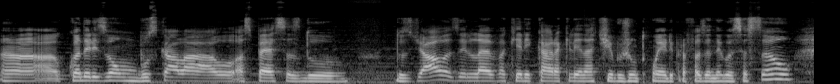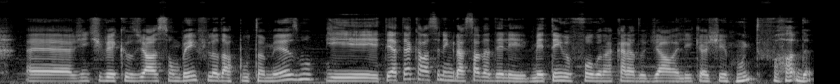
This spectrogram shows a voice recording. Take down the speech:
ah, quando eles vão buscar lá as peças do, dos Jawas, ele leva aquele cara, aquele nativo junto com ele pra fazer a negociação. É, a gente vê que os Jawas são bem filho da puta mesmo. E tem até aquela cena engraçada dele metendo fogo na cara do Jawa ali, que eu achei muito foda.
